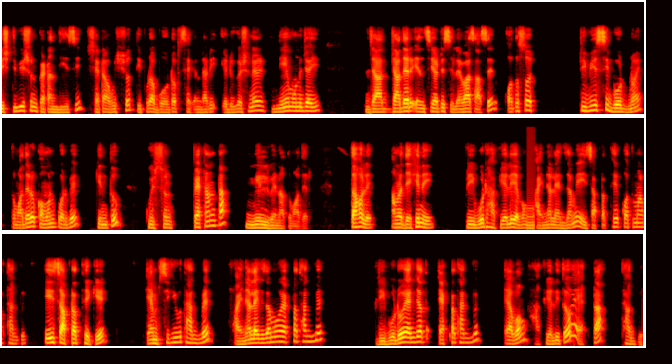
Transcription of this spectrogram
ডিস্ট্রিবিউশন প্যাটার্ন দিয়েছি, সেটা অবশ্য ত্রিপুরা বোর্ড অফ সেকেন্ডারি এডুকেশনের নিয়ম অনুযায়ী, যা, যাদের এনসিআরটি সিলেবাস আছে, অথচ টিবিএসসি বোর্ড নয়, তোমাদেরও কমন পড়বে, কিন্তু কুয়েশন প্যাটার্নটা মিলবে না তোমাদের। তাহলে আমরা দেখে নেই প্রি বোর্ড হাফিয়ালি এবং ফাইনাল এক্সামে এই চ্যাপ্টার থেকে কত মার্ক থাকবে। এই চ্যাপ্টার থেকে এমসিকিউ থাকবে ফাইনাল এক্সামেও একটা থাকবে প্রি বোর্ডও একটা থাকবে এবং হাফিয়ালিতেও একটা থাকবে।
